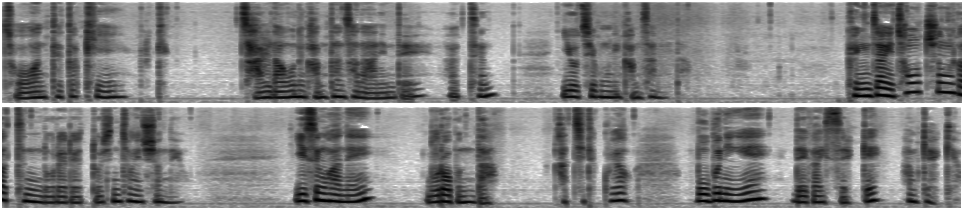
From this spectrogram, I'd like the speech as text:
저한테 딱히 그렇게 잘 나오는 감탄사는 아닌데 하여튼 이호지공님 감사합니다. 굉장히 청춘 같은 노래를 또 신청해 주셨네요. 이승환의 물어본다. 같이 듣고요. 모브닝의 내가 있을게 함께 할게요.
